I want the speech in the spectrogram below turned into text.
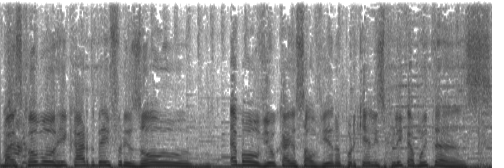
mas como o Ricardo bem frisou, é bom ouvir o Caio Salvino porque ele explica muitas.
